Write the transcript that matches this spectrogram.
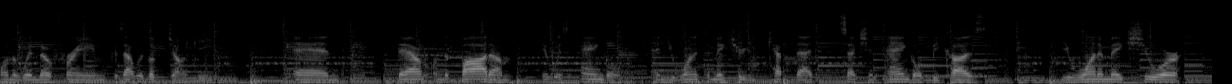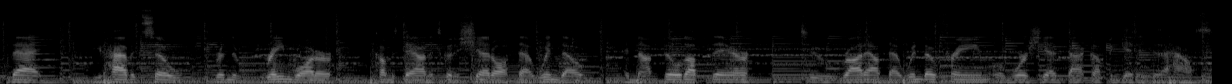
on the window frame because that would look junky. And down on the bottom, it was angled and you wanted to make sure you kept that section angled because you want to make sure that you have it so when the rainwater comes down, it's going to shed off that window and not build up there to rot out that window frame or worse yet, back up and get into the house.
